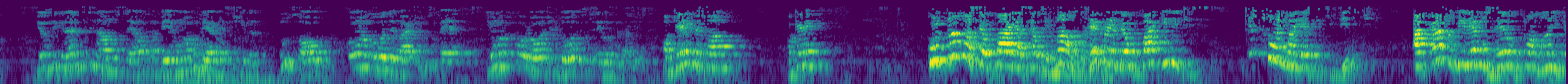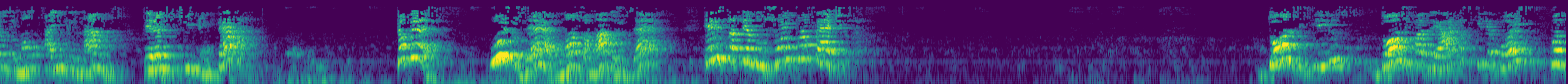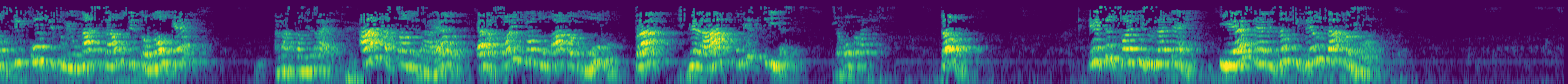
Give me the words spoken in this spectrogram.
Viu-se grande sinal no céu, a saber, uma mulher vestida do sol, com a lua debaixo dos pés e uma coroa de doze estrelas na cabeça. Ok, pessoal? Ok? Contando a seu pai e a seus irmãos, repreendeu o pai e lhe disse: Que sonho é esse que viste? Acaso viremos eu, tua mãe e teus irmãos perante ti em terra? Então veja, o José, nosso amado José, ele está tendo um sonho profético. Doze filhos, doze patriarcas, que depois, quando se constituiu nação, se tornou o quê? A nação de Israel. A nação de Israel, ela só entrou no mapa do mundo para gerar o Messias. Já vou falar disso. Então, esse é o sonho que José tem. E essa é a visão que Deus dá para o João.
